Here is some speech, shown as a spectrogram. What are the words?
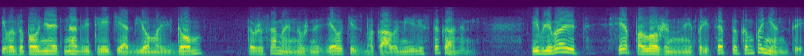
Его заполняет на две трети объема льдом. То же самое нужно сделать и с бокалами или стаканами. И вливают все положенные по рецепту компоненты,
